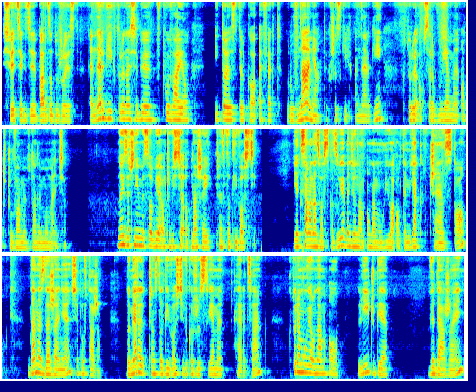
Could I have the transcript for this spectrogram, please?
świecie, gdzie bardzo dużo jest energii, które na siebie wpływają, i to jest tylko efekt równania tych wszystkich energii, który obserwujemy, odczuwamy w danym momencie. No i zacznijmy sobie oczywiście od naszej częstotliwości. Jak sama nazwa wskazuje, będzie nam ona mówiła o tym, jak często dane zdarzenie się powtarza. Do miary częstotliwości wykorzystujemy herce, które mówią nam o liczbie wydarzeń,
